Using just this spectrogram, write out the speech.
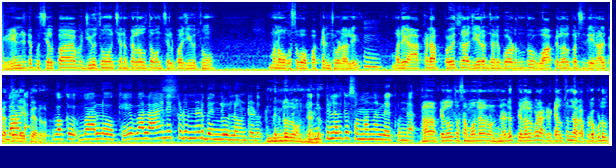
ఏంటంటే ఇప్పుడు శిల్ప జీవితం చిన్నపిల్లలతో ఉన్న శిల్ప జీవితం మనం ఒక పక్కన చూడాలి. మరి అక్కడ పవిత్ర జీరం చనిపోవడంతో వా పిల్లల పరిస్థితి వాళ్ళు పెద్దోళ్ళు అయిపోయారు. వాళ్ళు ఓకే. వాళ్ళ ఆయన ఎక్కడ ఉన్నాడు బెంగళూరులో ఉంటాడు. బెంగళూరులో ఇంక పిల్లలతో సంబంధం లేకుండా. ఆ, పిల్లలతో సంబంధంలో ఉంటున్నాడు. పిల్లలు కూడా అక్కడికి వెళ్తున్నారు. అప్పుడప్పుడు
